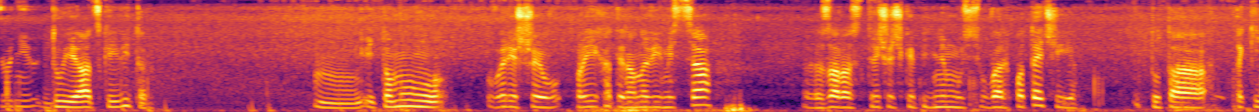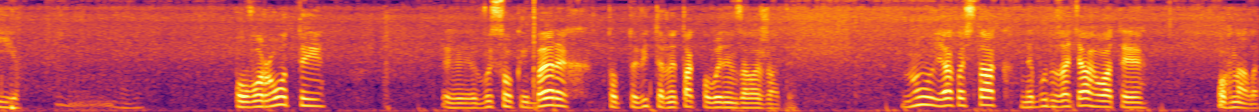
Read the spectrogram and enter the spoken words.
Сьогодні дує адський вітер. І тому вирішив приїхати на нові місця. Е, Зараз трішечки піднімусь вверх по течії. Тут а, такі повороти, е, високий берег, тобто вітер не так повинен заважати. Ну, якось так, не буду затягувати. Погнали.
